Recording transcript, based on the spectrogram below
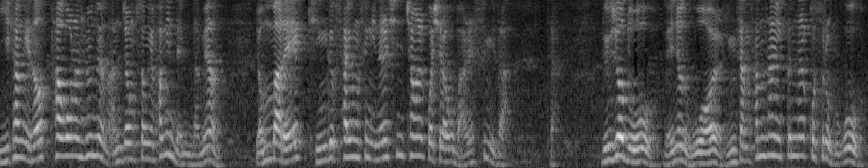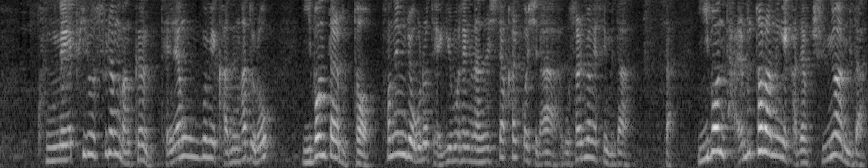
2상에서 탁월한 효능 안정성이 확인된다면 연말에 긴급 사용 승인을 신청할 것이라고 말했습니다. 자, 늦어도 내년 5월 임상 3상이 끝날 것으로 보고 국내 필요 수량만큼 대량 공급이 가능하도록 이번 달부터 선행적으로 대규모 생산을 시작할 것이라고 설명했습니다. 자, 이번 달부터라는 게 가장 중요합니다.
